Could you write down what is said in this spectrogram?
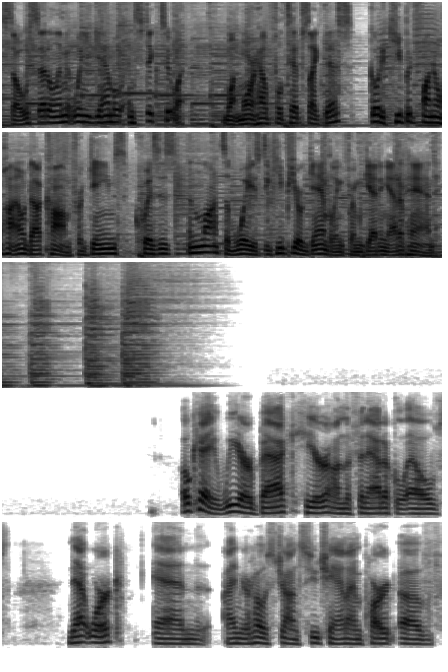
So set a limit when you gamble and stick to it. Want more helpful tips like this? Go to keepitfunohio.com for games, quizzes, and lots of ways to keep your gambling from getting out of hand. Okay, we are back here on the Fanatical Elfz Network, and I'm your host, John Suchan. I'm part of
